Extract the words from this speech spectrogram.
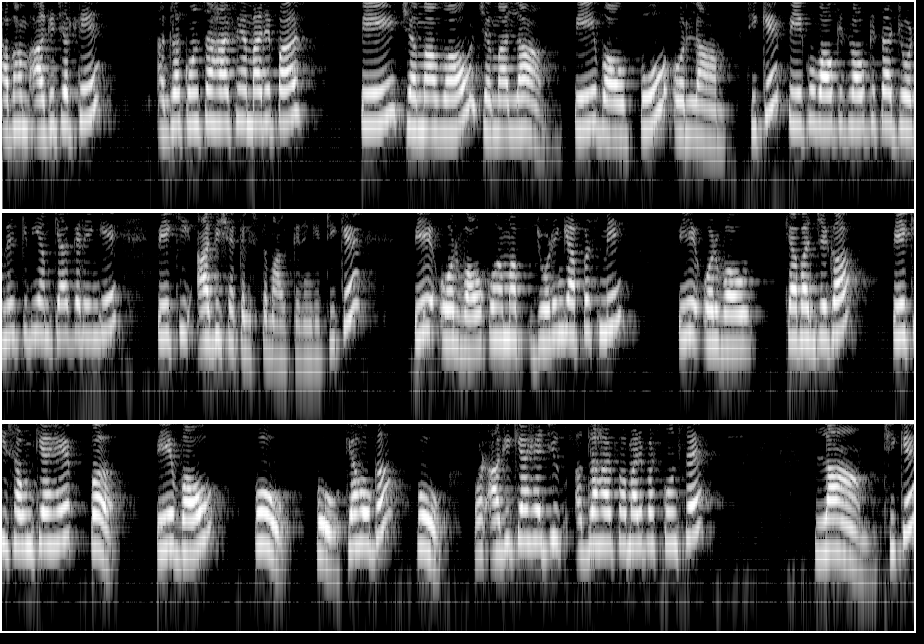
अब हम आगे चलते हैं। अगला कौन सा हर्फ है हमारे पास? पे, जमा वाओ जमा लाम। पे वाओ पो और लाम। ठीक है? पे को वाओ किस वाओ के साथ जोड़ने के लिए हम क्या करेंगे? पे की आधी शक्ल इस्तेमाल करेंगे। ठीक है? पे और वाओ को हम आप जोड़ेंगे आपस में। पे और वाओ क्या बन जाएगा? पे की साउंड क्या है? प। पे वाओ पो। पो। क्या होगा? पो। और आगे क्या है जी? अगला हर्फ हमारे पास कौन सा है? लाम। ठीक है?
